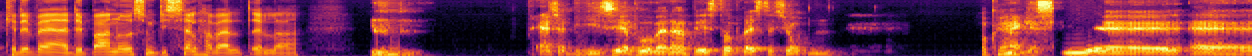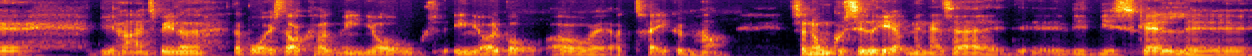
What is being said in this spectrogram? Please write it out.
kan det være? Er det bare noget, som de selv har valgt, eller? Altså, vi ser på, hvad der er bedst for præstationen. Okay. Man kan sige, øh, vi har en spiller, der bor i Stockholm, en i Aarhus, en i Aalborg og, og tre i København. Så nogen kunne sidde her, men altså, vi, vi skal øh,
